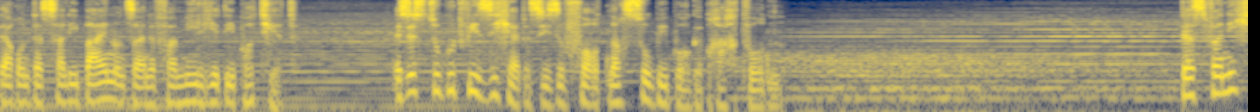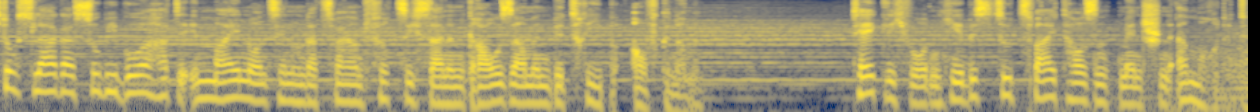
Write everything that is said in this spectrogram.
darunter Salibain und seine Familie, deportiert. Es ist so gut wie sicher, dass sie sofort nach Sobibor gebracht wurden. Das Vernichtungslager Sobibor hatte im Mai 1942 seinen grausamen Betrieb aufgenommen. Täglich wurden hier bis zu 2000 Menschen ermordet.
